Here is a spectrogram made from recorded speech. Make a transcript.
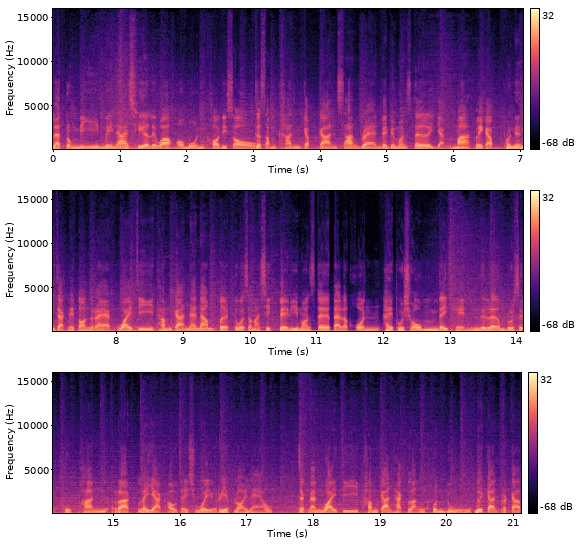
และตรงนี้ไม่น่าเชื่อเลยว่าฮอร์โมนคอร์ติซอลจะสำคัญกับการสร้างแบรนด์ Baby Monster อย่างมากเลยครับ เพราะเนื่องจากในตอนแรก YG ทำการแนะนำเปิดตัวสมาชิก Baby Monster แต่ละคน ให้ผู้ชมได้เห็นเริ่มรู้สึกผูกพันรัก และอยากเอาใจช่วยเรียบร้อยแล้ว จากนั้น YG ทำการหักหลังคนดู ด้วยการประกาศ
